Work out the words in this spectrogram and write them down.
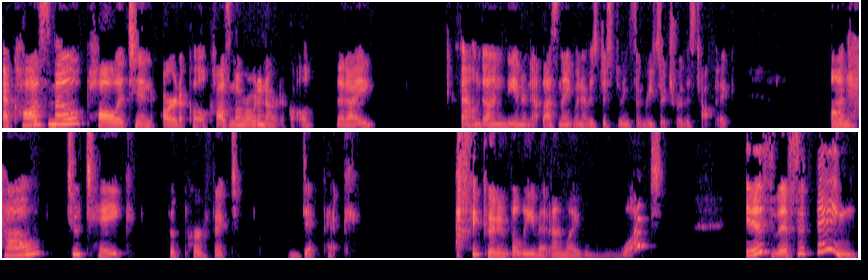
a Cosmopolitan article. Cosmo wrote an article that I found on the internet last night when I was just doing some research for this topic on how to take the perfect dick pic. I couldn't believe it. I'm like, what? Is this a thing?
